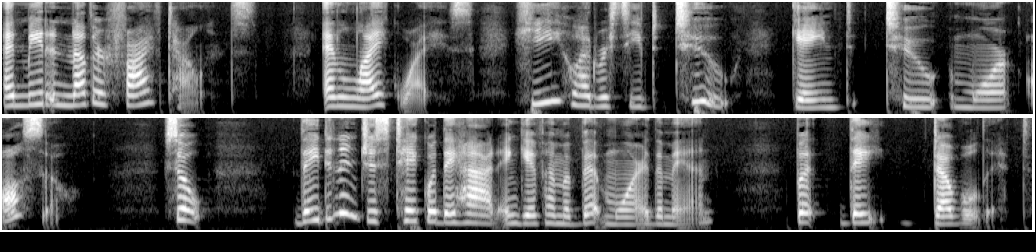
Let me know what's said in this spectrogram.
and made another five talents. And likewise, he who had received two gained two more also. So they didn't just take what they had and give him a bit more, the man, but they doubled it.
